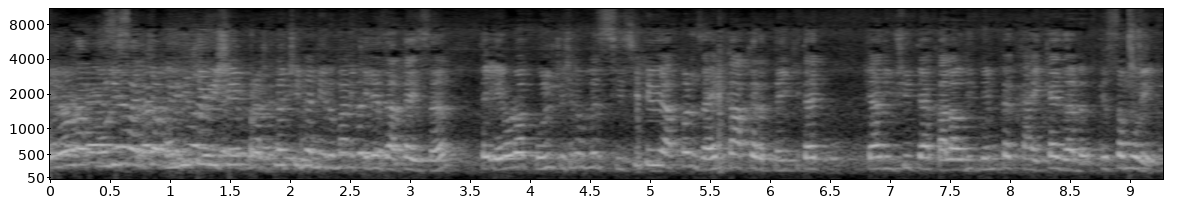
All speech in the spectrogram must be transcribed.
एरोडा पोलिसांच्या भूमिकेविषयी प्रश्नचिन्ह निर्माण केले जात आहे सर. तर एरोडा पोलीस स्टेशनमध्ये सीसीटीव्ही आपण जाहीर का करत नाही की त्यात त्या दिवशी त्या कालावधीत नेमकं काय काय झालं ते समोर येईल.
